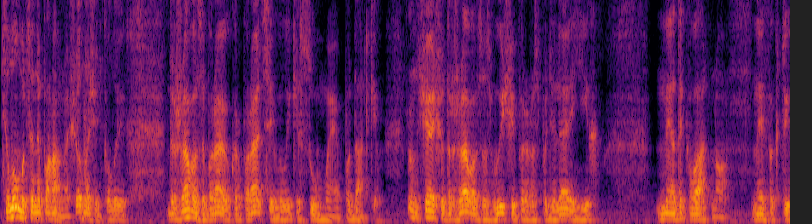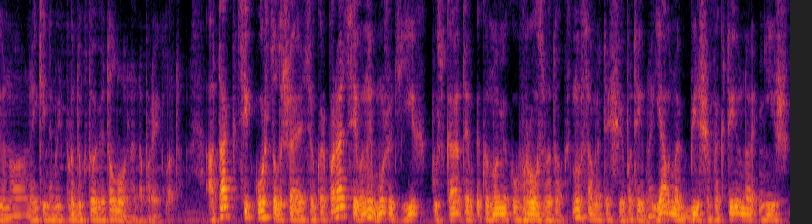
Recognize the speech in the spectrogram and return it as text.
В цілому це непогано. Що значить, коли держава забирає у корпорації великі суми податків? Це означає, що держава зазвичай перерозподіляє їх неадекватно, неефективно на які-небудь продуктові талони, наприклад. А так ці кошти лишаються у корпорації, вони можуть їх пускати в економіку в розвиток. Ну саме те, що потрібно, явно більш ефективно ніж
